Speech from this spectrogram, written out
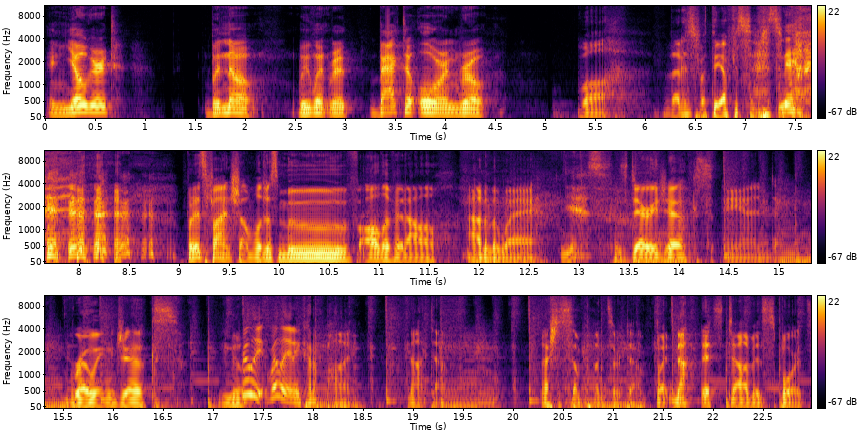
and yogurt, but no, we went right back to Oher and wrote. Well, that is what the episode is about. but it's fine, Sean. We'll just move all of it all out of the way. Yes, Because dairy jokes and rowing jokes, milk. really, really any kind of pun, not dumb. Actually, some puns are dumb, but not as dumb as sports,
